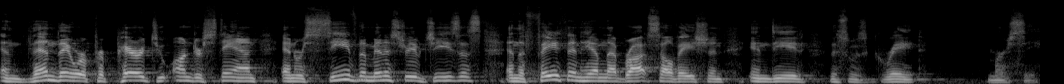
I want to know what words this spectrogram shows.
and then they were prepared to understand and receive the ministry of Jesus and the faith in him that brought salvation. Indeed, this was great mercy.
